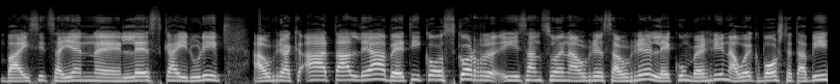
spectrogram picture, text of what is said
ba izitzaien e, lezkairuri aurrak A taldea betiko skor izan zuen aurrez aurre lekun berrin hauek bost eta bi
